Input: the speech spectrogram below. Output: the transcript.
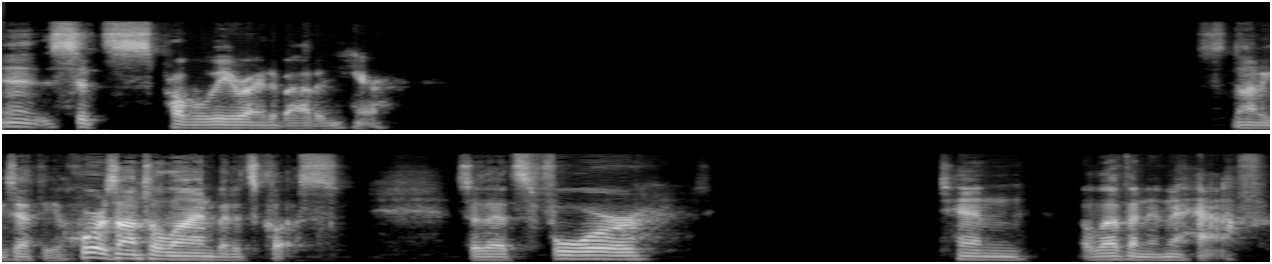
eh, sits probably right about in here. It's not exactly a horizontal line, but it's close. So that's 4, 10, 11 and a half.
